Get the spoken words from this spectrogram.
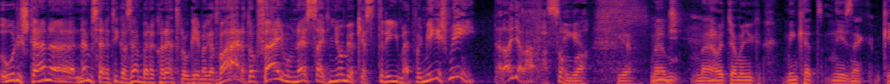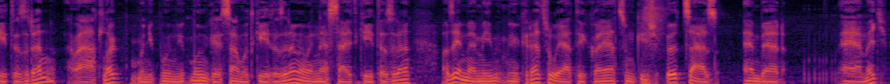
úristen, nem szeretik az emberek a retrogémeket. Várjatok, felhívom Nessait, nyomja ki a streamet, vagy mégis mi? De adja már faszomba. Igen, igen. Mert, Nincs- mert hogyha mondjuk minket néznek 2000-en, átlag, mondjuk mondjuk, egy számot 2000-en, vagy ne szájt 2000-en, azért, mert mi mondjuk retrojátékkal játszunk, és 500 ember elmegy?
